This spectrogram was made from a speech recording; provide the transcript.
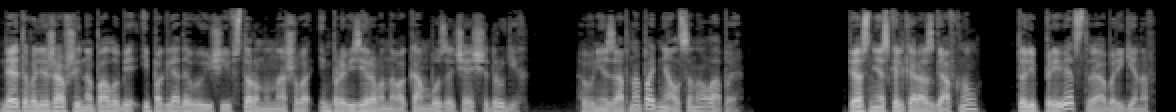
до этого лежавший на палубе и поглядывающий в сторону нашего импровизированного камбуза чаще других, внезапно поднялся на лапы. Пес несколько раз гавкнул, то ли приветствуя аборигенов,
